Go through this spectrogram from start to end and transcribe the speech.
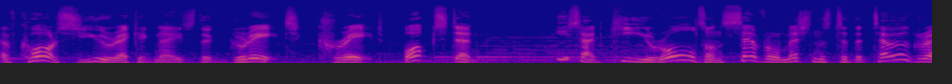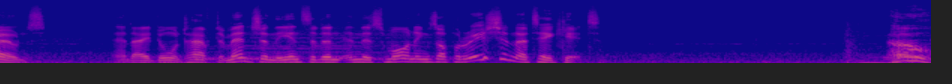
Of course, you recognize the great Crate Boxton. He's had key roles on several missions to the Tower Grounds. And I don't have to mention the incident in this morning's operation, I take it. Oh,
